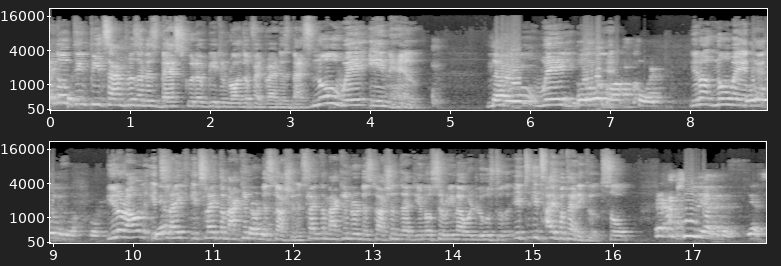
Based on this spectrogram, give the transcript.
don't think Pete Sampras at his best could have beaten Roger Federer at his best. No way in hell. No Sorry, way. blow him off court. You know, no way in Blow hell. Oh, him off court. You know, Rahul, it's Yeah. like it's like the McEnroe discussion. It's like the McEnroe discussion that you know Serena would lose to. The, it's it's hypothetical. So Yeah, absolutely, absolutely. Yes,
